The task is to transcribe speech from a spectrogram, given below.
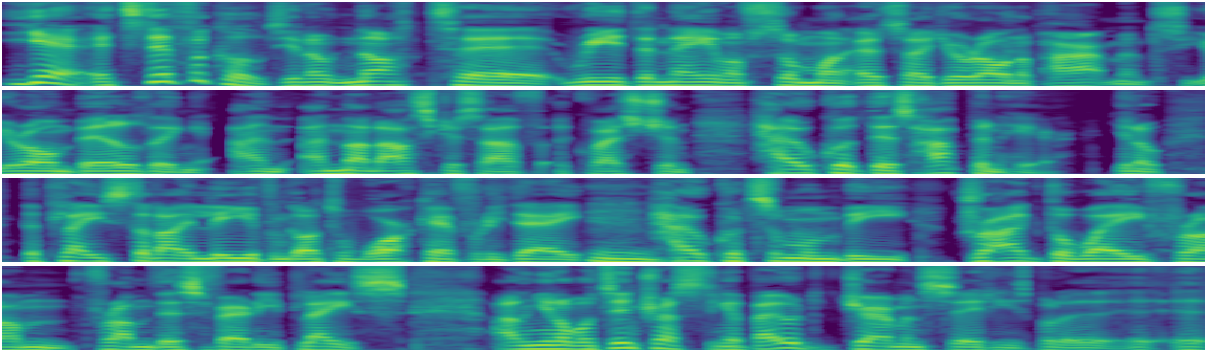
Yeah, it's difficult, you know, not to read the name of someone outside your own apartment, your own building, and, and not ask yourself a question: How could this happen here? You know, the place that I leave and go to work every day. Mm. How could someone be dragged away from from this very place? And you know what's interesting about German cities, but uh, uh,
